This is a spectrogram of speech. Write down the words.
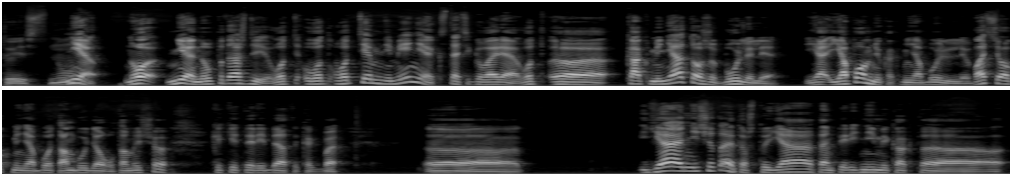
То есть, ну... Не, Но, не, ну подожди, вот, вот, вот тем не менее, кстати говоря, вот э, как меня тоже булили, я, я помню, как меня булили, Васек меня там булил, там еще какие-то ребята, как бы, э, я не считаю то, что я там перед ними как-то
